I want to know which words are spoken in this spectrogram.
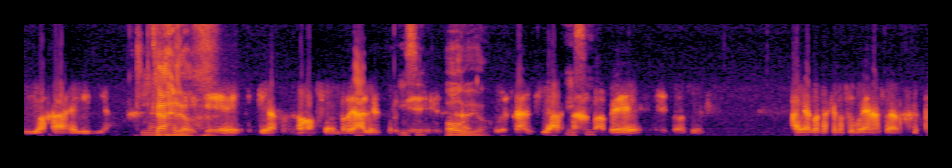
y bajadas de línea Claro. eh, que, que las no son reales porque sí. es Obvio. de Francia, sí. Mbappé, entonces había cosas que no se podían hacer.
